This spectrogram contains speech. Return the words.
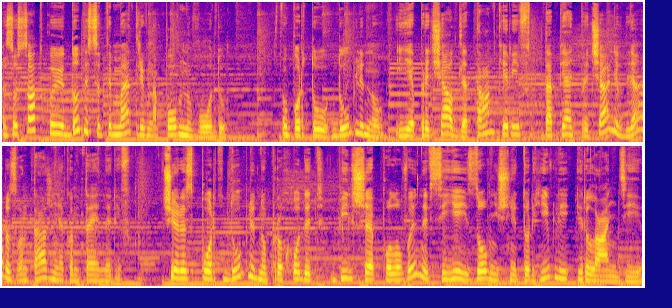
з осадкою до 10 метрів на повну воду. У порту Дубліну є причал для танкерів та 5 причалів для розвантаження контейнерів. Через порт Дубліну проходить більше половини всієї зовнішньої торгівлі Ірландії.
